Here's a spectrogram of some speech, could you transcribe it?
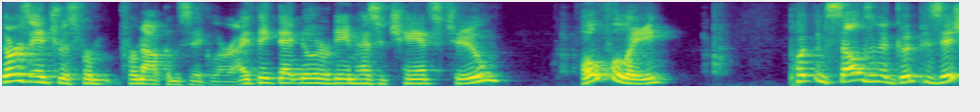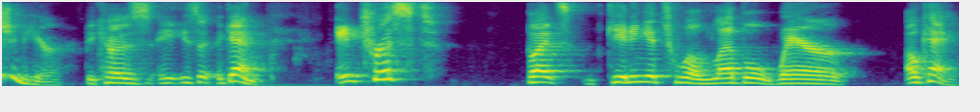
there's interest for, for Malcolm Ziegler. I think that Notre Dame has a chance to hopefully put themselves in a good position here because he's, again, interest, but getting it to a level where, okay,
